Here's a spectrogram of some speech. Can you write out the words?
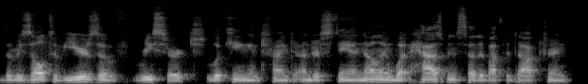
the result of years of research looking and trying to understand not only what has been said about the doctrine,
